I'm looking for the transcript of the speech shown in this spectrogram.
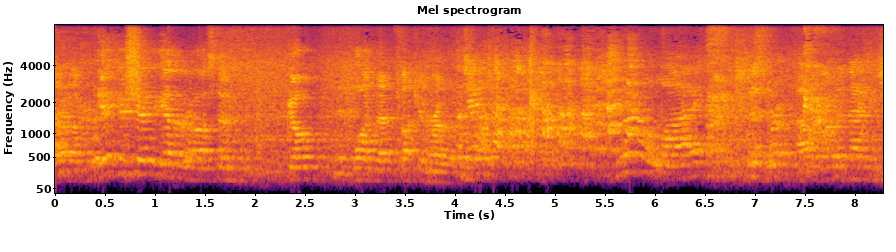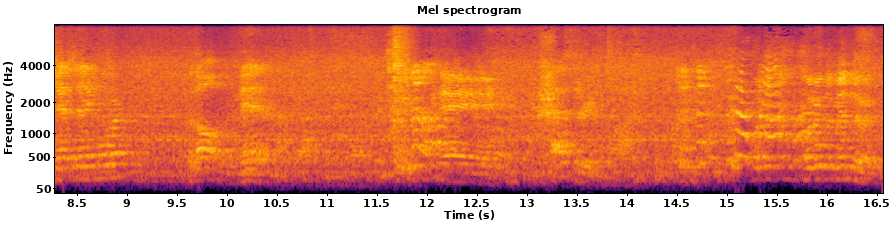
Uh, Get your shit together, Austin. Go plug that fucking road. You know why this ro- our road is not congested anymore? With all the men that's the reason why. what, are, the men doing?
